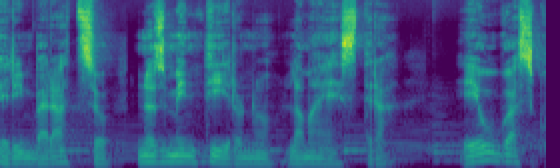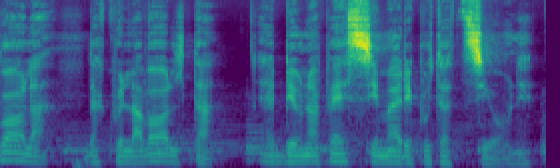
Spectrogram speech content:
Per imbarazzo non smentirono la maestra e Ugo a scuola da quella volta ebbe una pessima reputazione.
